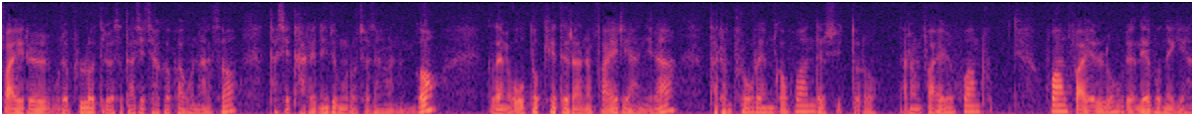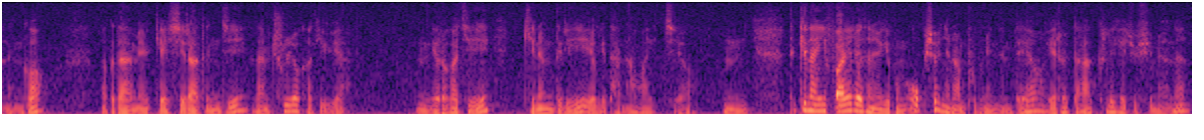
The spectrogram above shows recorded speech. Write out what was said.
파일을 우리가 불러들여서 다시 작업하고 나서 다시 다른 이름으로 저장하는 거, 그 다음에 오토캐드라는 파일이 아니라 다른 프로그램과 호환될 수 있도록 다른 파일 호환, 호환 파일로 우리가 내보내기 하는 거, 그 다음에 게시라든지, 그 다음에 출력하기 위한 음, 여러 가지 기능들이 여기 다 나와 있지요. 음, 특히나 이 파일에서는 여기 보면 옵션이라는 부분이 있는데요. 얘를 딱 클릭해 주시면은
